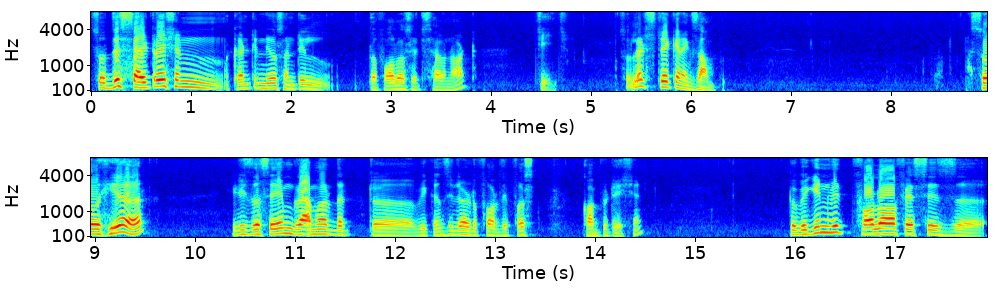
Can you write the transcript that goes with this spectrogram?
so, this iteration continues until the follow sets have not changed. So, let us take an example. So, here it is the same grammar that uh, we considered for the first computation. To begin with follow of s is uh,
